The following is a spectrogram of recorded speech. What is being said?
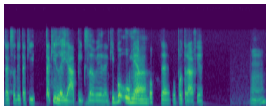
tak sobie taki, taki lejapik z lewej ręki, bo umiem, tak. bo chcę, bo potrafię. Mm.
